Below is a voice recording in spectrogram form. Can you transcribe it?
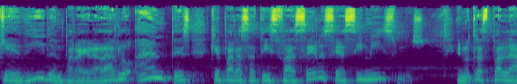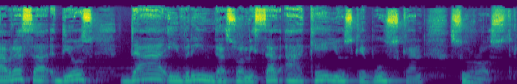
que viven para agradarlo antes que para satisfacerse a sí mismos. En otras palabras, Dios da y brinda su amistad a aquellos que buscan su rostro.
